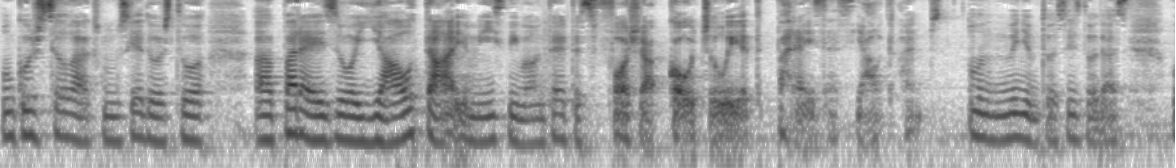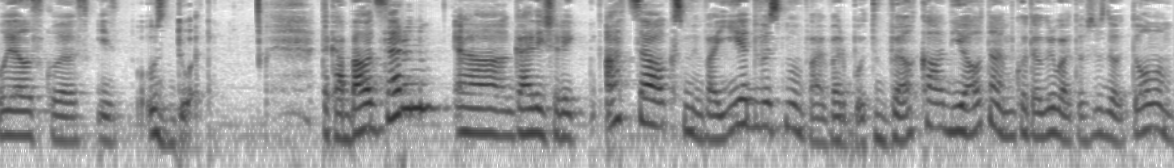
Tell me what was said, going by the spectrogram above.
un kurš cilvēks mums iedos to uh, pareizo jautājumu īstenībā, un te ir tas foršā koča lieta, pareizais jautājums, un viņam tos izdodas lieliski, lieliski uzdot. Tā kā baudu sarunu, gaidīšu arī atsauksmi vai iedvesmu, vai varbūt vēl kādu jautājumu, ko tev gribētos uzdot Tomam.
